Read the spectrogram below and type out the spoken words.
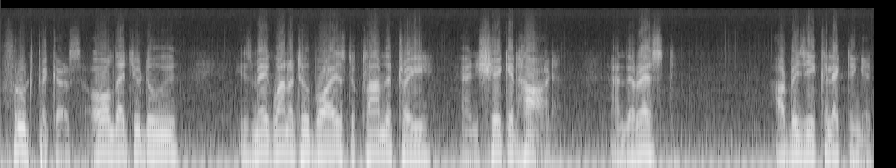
fruit pickers. All that you do is make one or two boys to climb the tree and shake it hard, and the rest are busy collecting it.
